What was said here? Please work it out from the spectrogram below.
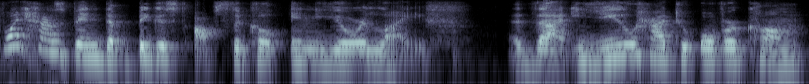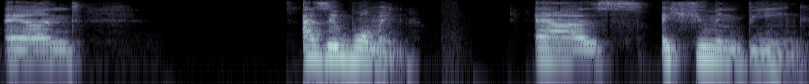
What has been the biggest obstacle in your life that you had to overcome? And as a woman, as a human being,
